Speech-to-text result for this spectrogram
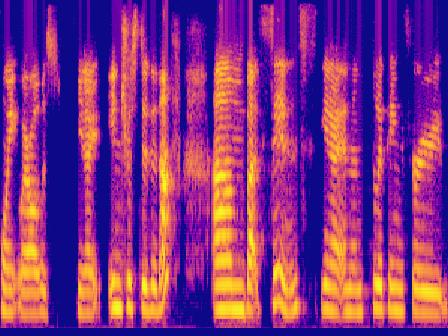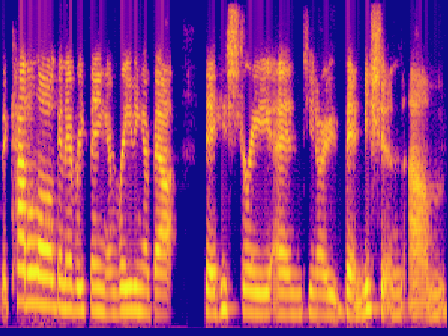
point where I was, you know, interested enough. Um, but since, you know, and then flipping through the catalog and everything and reading about their history and, you know, their mission, um,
